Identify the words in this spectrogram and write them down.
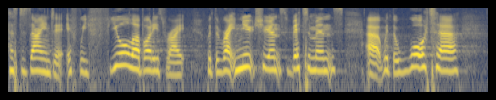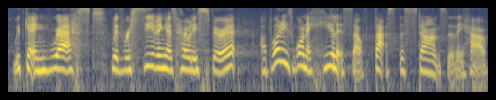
has designed it. If we fuel our bodies right, with the right nutrients, vitamins, uh, with the water, with getting rest, with receiving His Holy Spirit, our bodies want to heal itself. That's the stance that they have.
